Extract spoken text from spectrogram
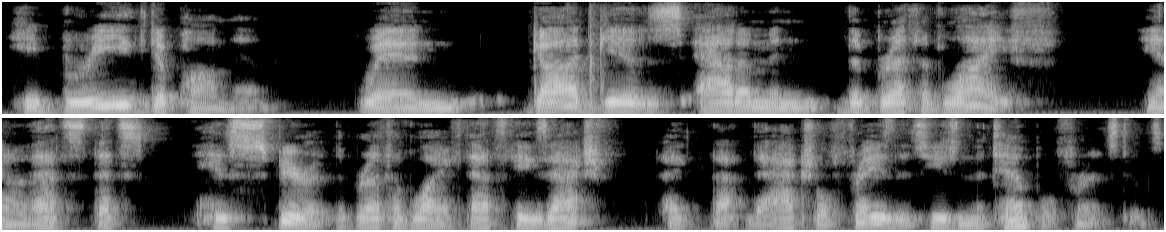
he breathed upon them. When God gives Adam and the breath of life, you know, that's, that's his spirit, the breath of life. That's the exact, the actual phrase that's used in the temple, for instance.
